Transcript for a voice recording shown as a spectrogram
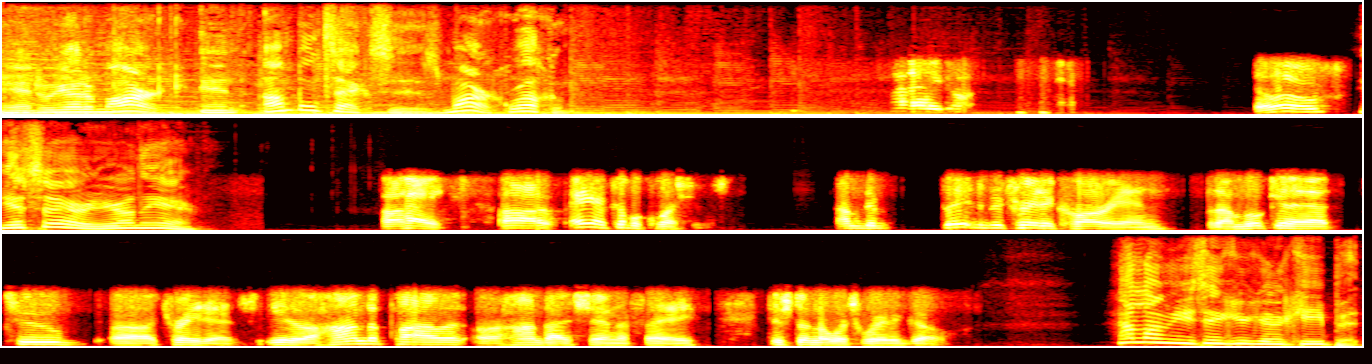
And we got a Mark in Humble, Texas. Mark, welcome. Hi. Hello. Yes, sir. You're on the air. Uh, hi. Uh, I got a couple questions. I'm debating to trade a car in, but I'm looking at two uh, trade-ins, either a Honda Pilot or a Hyundai Santa Fe. Just don't know which way to go. How long do you think you're going to keep it?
